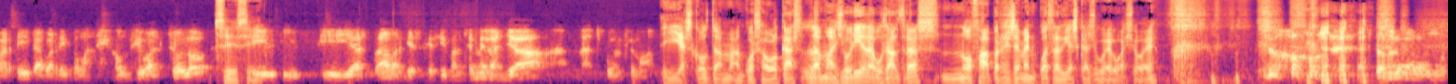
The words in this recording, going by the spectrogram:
partit a partit, com, com diu el Xolo, sí, sí. I, i, i ja està, perquè és que si pensem més enllà ens podem fer mal. I escolta'm, en qualsevol cas, la majoria de vosaltres no fa precisament quatre dies que jugueu, això, eh? No, no, no, no.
